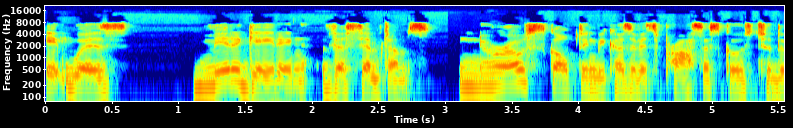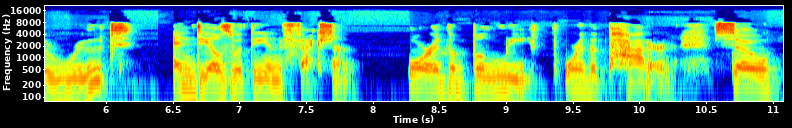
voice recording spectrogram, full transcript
It was mitigating the symptoms. Neurosculpting, because of its process, goes to the root and deals with the infection or the belief or the pattern. So,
